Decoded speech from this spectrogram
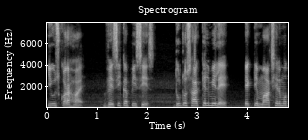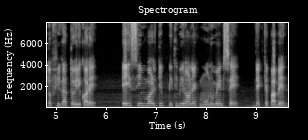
ইউজ করা হয়। ভেসিকা পিসিস। দুটো সার্কেল মিলে একটি মাছের মতো ফিগার তৈরি করে। এই সিম্বলটি পৃথিবীর অনেক মনুমেন্টসে দেখতে পাবেন।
